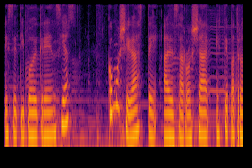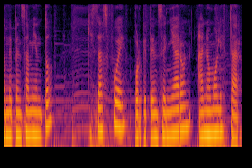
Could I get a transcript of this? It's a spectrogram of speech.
ese tipo de creencias? ¿Cómo llegaste a desarrollar este patrón de pensamiento? Quizás fue porque te enseñaron a no molestar,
